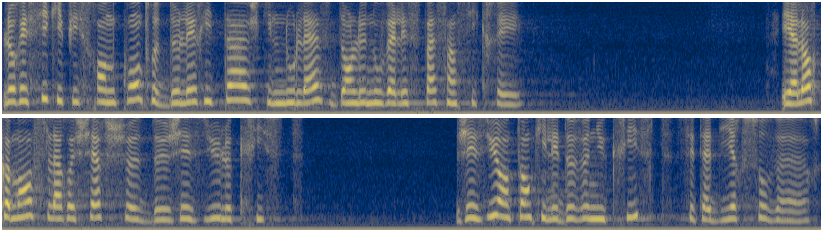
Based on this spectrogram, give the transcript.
le récit qui puisse rendre compte de l'héritage qu'il nous laisse dans le nouvel espace ainsi créé. Et alors commence la recherche de Jésus le Christ Jésus en tant qu'il est devenu Christ, c'est-à-dire Sauveur,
